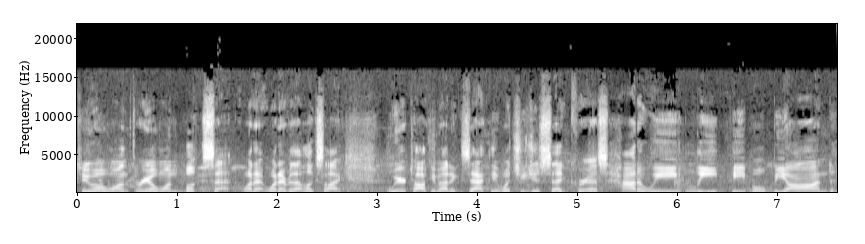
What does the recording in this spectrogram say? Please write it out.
201, 301 book set, whatever that looks like. We're talking about exactly what you just said, Chris. How do we lead people beyond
